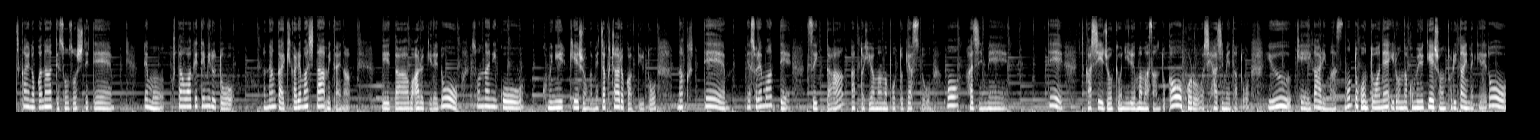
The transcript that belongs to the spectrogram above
近いのかなって想像しててでも蓋を開けてみると、まあ、何回聞かれましたみたいなデータはあるけれどそんなにこうコミュニケーションがめちゃくちゃあるかっていうとなくてでそれもあって Twitter ひよままポッドキャストを始めて近しい状況にいるママさんとかをフォローし始めたという経緯があります。もっと本当はねいろんなコミュニケーションを取りたいんだけれど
